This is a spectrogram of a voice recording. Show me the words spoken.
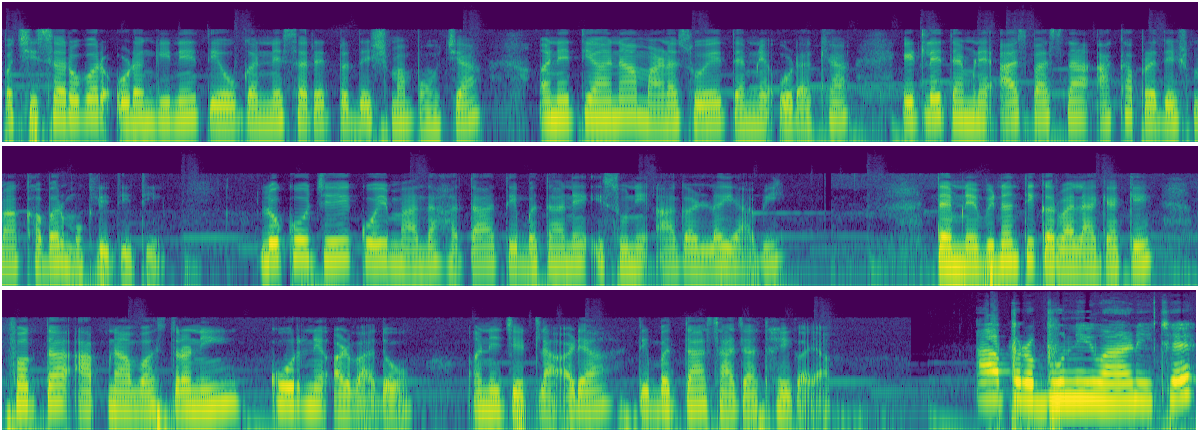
પછી સરોવર ઓળંગીને તેઓ ગન્નેસરેત પ્રદેશમાં પહોંચ્યા અને ત્યાંના માણસોએ તેમને ઓળખ્યા એટલે તેમણે આસપાસના આખા પ્રદેશમાં ખબર મોકલી દીધી. લોકો જે કોઈ માંદા હતા તે બધાને ઈસુની આગળ લઈ આવી. તેમને વિનંતી કરવા લાગ્યા કે, ફક્ત આપના વસ્ત્રની કોરને અડવા દો અને જેટલા અડ્યા તે બધા સાજા થઈ ગયા. આ પ્રભુની વાણી છે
